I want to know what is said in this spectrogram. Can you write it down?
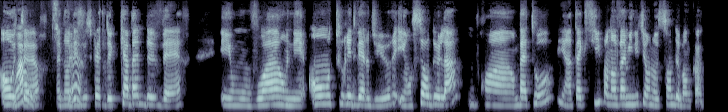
en hauteur, dans des espèces de cabanes de verre et on voit, on est entouré de verdure et on sort de là, on prend un bateau et un taxi pendant 20 minutes et on est au centre de Bangkok.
